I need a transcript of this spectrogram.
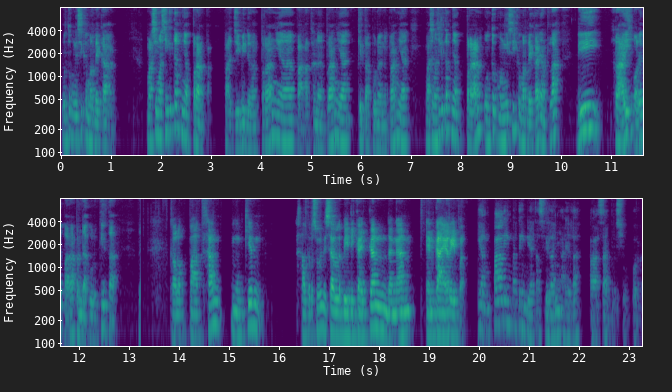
untuk mengisi kemerdekaan. Masing-masing kita punya peran, Pak. Pak Jimmy dengan perannya, Pak Athan dengan perannya, kita pun dengan perannya. Masing-masing kita punya peran untuk mengisi kemerdekaan yang telah diraih oleh para pendahulu kita. Kalau Pak Athan mungkin hal tersebut bisa lebih dikaitkan dengan NKRI, Pak. Yang paling penting di atas segalanya adalah rasa bersyukur.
